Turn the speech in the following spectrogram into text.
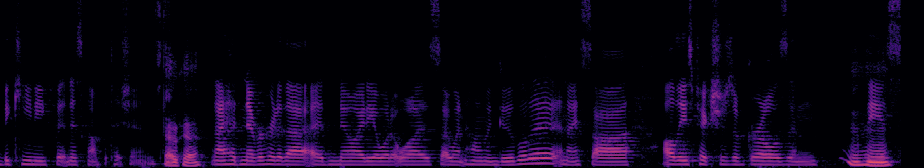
bikini fitness competitions. Okay. And I had never heard of that. I had no idea what it was. So I went home and Googled it and I saw all these pictures of girls in Mm-hmm. these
